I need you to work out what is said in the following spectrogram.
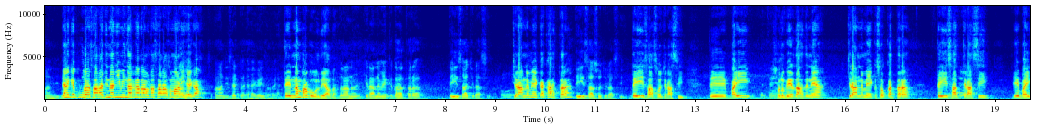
ਹਾਂਜੀ। ਜਾਣੀ ਕਿ ਪੂਰਾ ਸਾਰਾ ਜਿੰਨਾ ਜ਼ਿਮੀਂਦਾਰ ਨਾਲ ਰਲਦਾ ਸਾਰਾ ਸਮਾਨ ਹੀ ਹੈਗਾ। ਹਾਂਜੀ ਸੈੱਟ ਹੈਗਾ ਹੀ ਸਾਰਾ ਤੇ ਨੰਬਰ ਬੋਲਦੇ ਆ ਉਹਦਾ। 99 94 171 94171 23784 23784 ਤੇ ਬਾਈ ਤੁਹਾਨੂੰ ਫੇਰ ਦੱਸ ਦਿੰਨੇ ਆ। 94171 23784 ਇਹ ਬਾਈ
